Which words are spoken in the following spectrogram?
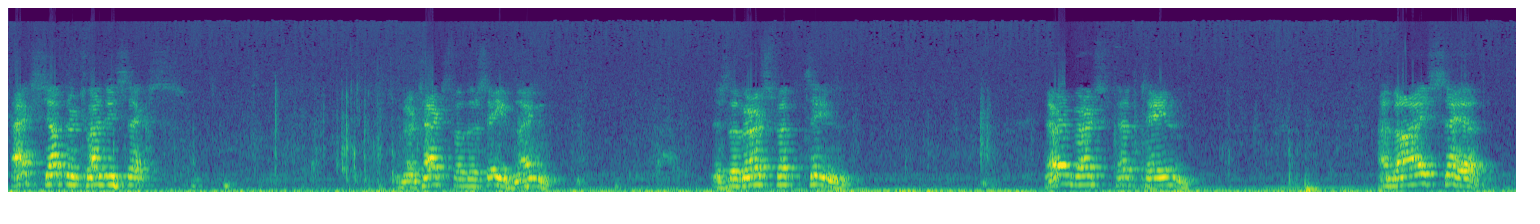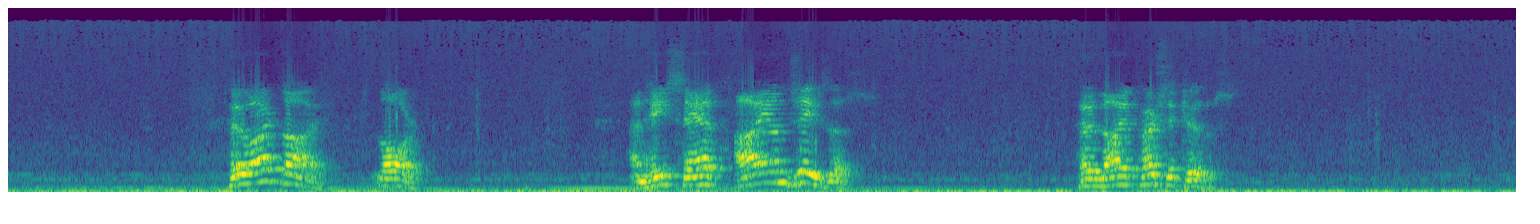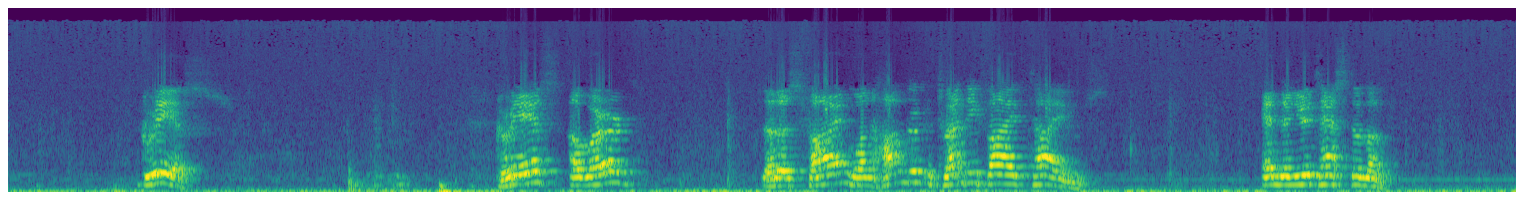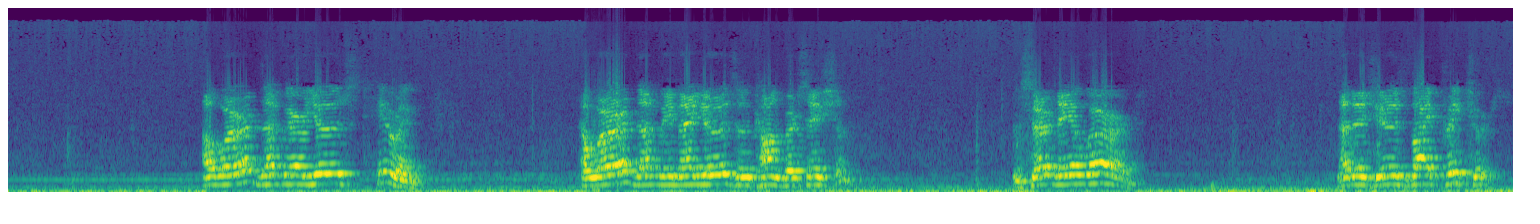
Acts chapter 26. And our text for this evening is the verse 15. There in verse 15, and I said, Who art thou, Lord? And he said, I am Jesus, whom thou persecutest. Grace. Grace, a word that is found 125 times in the New Testament. A word that we're used hearing. A word that we may use in conversation. And certainly a word that is used by preachers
